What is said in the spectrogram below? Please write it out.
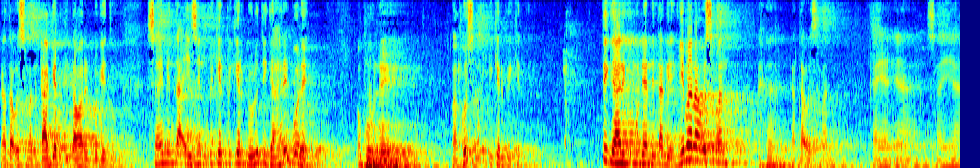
kata Utsman kaget ditawarin begitu. Saya minta izin pikir-pikir dulu tiga hari boleh. Oh boleh. Baguslah pikir-pikir. Tiga hari kemudian ditagih. Gimana Usman? Kata Usman, kayaknya saya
